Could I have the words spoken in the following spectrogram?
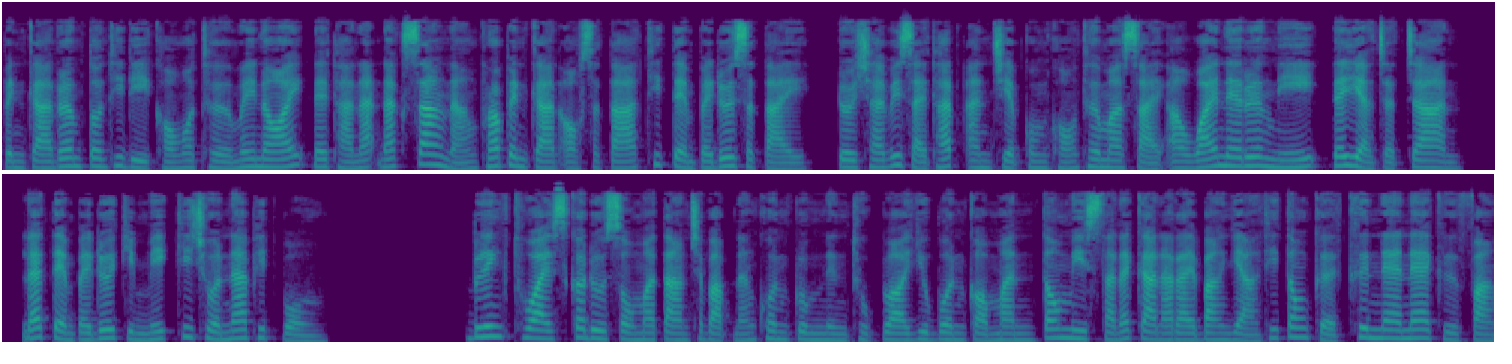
เป็นการเริ่มต้นที่ดีของเธอไม่น้อย ในฐานะนักสร้างหนังเพราะเป็นการออกสตาร์ทที่เต็มไปด้วยสไตล์ โดยใช้วิสัยทัศน์อันเฉียบคมของเธอมาใส่เอาไว้ในเรื่องนี้ได้อย่างจัดจ้าน และเต็มไปด้วยกิมมิคที่ชวนหน้าพิศวง Blink Twice ก็ดูส่งมาตามฉบับหนังคนกลุ่มหนึ่งถูกปล่อยอยู่บนเกาะมันต้องมีสถานการณ์อะไรบางอย่างที่ต้องเกิดขึ้นแน่ ๆ คือฟัง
